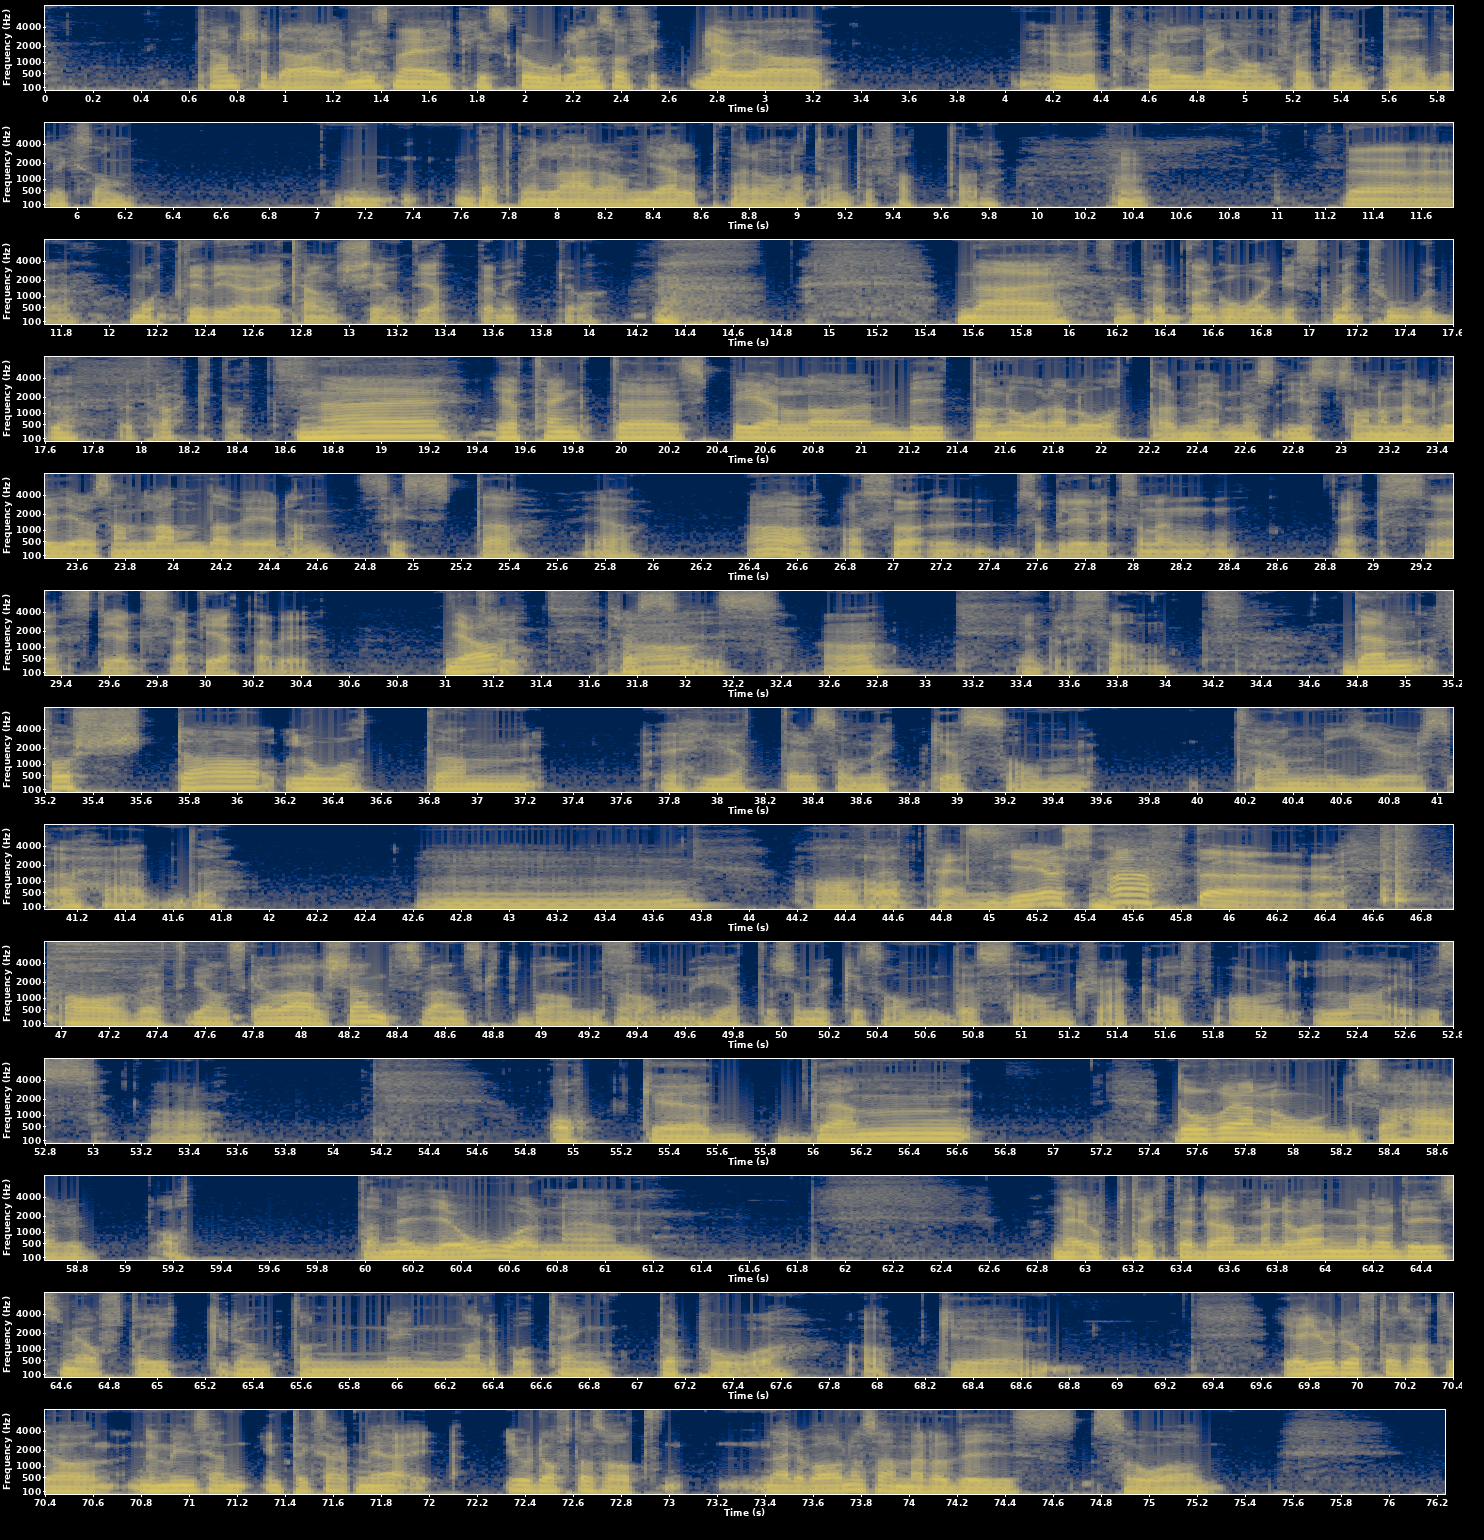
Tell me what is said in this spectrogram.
kanske där. Jag minns när jag gick i skolan så fick, blev jag utskälld en gång för att jag inte hade liksom bett min lärare om hjälp när det var något jag inte fattade. Det motiverar kanske inte jättemycket va? Nej, Som pedagogisk metod betraktat. nej, jag tänkte spela en bit av några låtar med, med just sådana melodier och sen landar vi i den sista. Ja, Ja, och så, så blir det liksom en X-stegsraket där vid ja slut. precis. Ja, ja, intressant. Den första låten heter så mycket som Ten years ahead. Mm. Av, Av ett, 10 years after. av ett ganska välkänt svenskt band Ja. som heter så mycket som The Soundtrack of Our Lives. Ja. Och eh, den, då var jag nog så här åtta, nio år när jag, när jag upptäckte den. Men det var en melodi som jag ofta gick runt och nynnade på och tänkte på. Och eh, jag gjorde ofta så att jag, nu minns jag inte exakt, men jag gjorde ofta så att när det var någon sån här melodi så,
